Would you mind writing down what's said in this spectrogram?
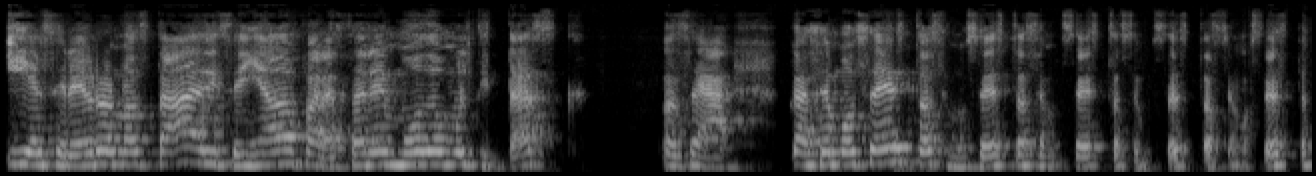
y el cerebro no está diseñado para estar en modo multitask. O sea, hacemos esto, hacemos esto, hacemos esto, hacemos esto, hacemos esto.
